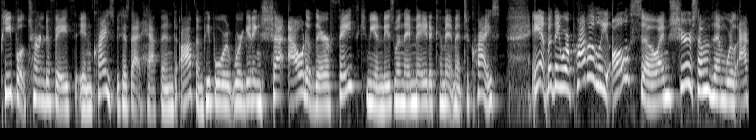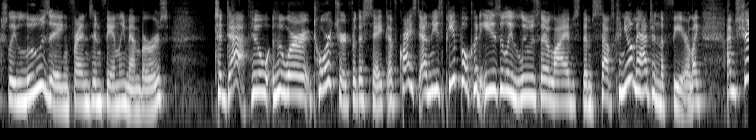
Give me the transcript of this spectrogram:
people turned to faith in Christ because that happened often. People were, were getting shut out of their faith communities when they made a commitment to Christ. And, but they were probably also, I'm sure some of them were actually losing friends and family members to death who who were tortured for the sake of Christ. And these people could easily lose their lives themselves. Can you imagine the fear? Like i'm sure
